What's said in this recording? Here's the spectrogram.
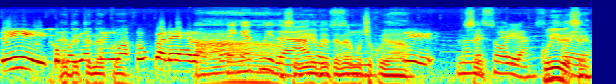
Sí, como yo tengo azúcar, es la... Tenga cuidado. Sí, de tener mucho cuidado. Sí. No sí. sola. Cuídese.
